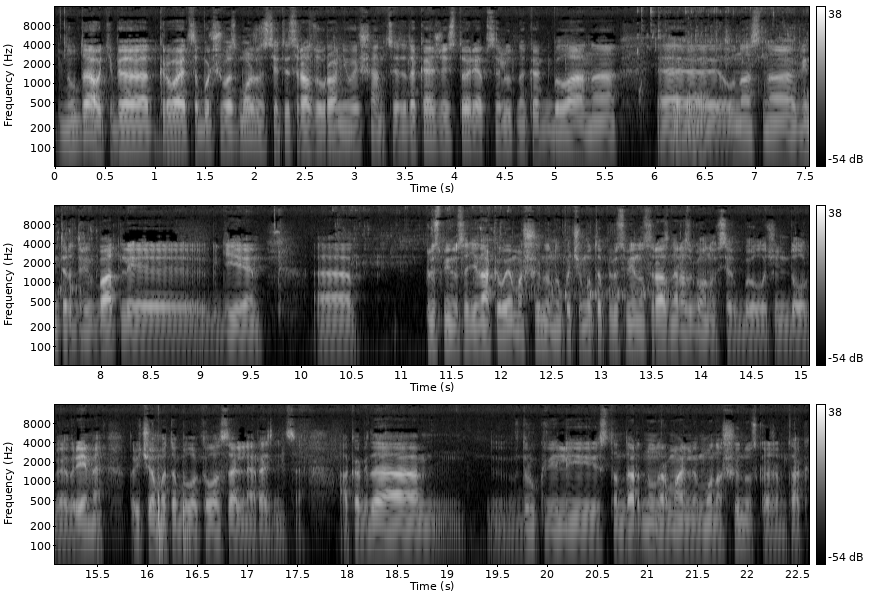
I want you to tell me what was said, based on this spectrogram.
Ну да, у тебя открывается больше возможностей, ты сразу уравниваешь шансы. Это такая же история абсолютно, как была на, э, у нас на Winter Drift Battle, где э, плюс-минус одинаковые машины, но почему-то плюс-минус разный разгон у всех был очень долгое время, причем это была колоссальная разница. А когда вдруг ввели стандарт, ну, нормальную моношину, скажем так.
